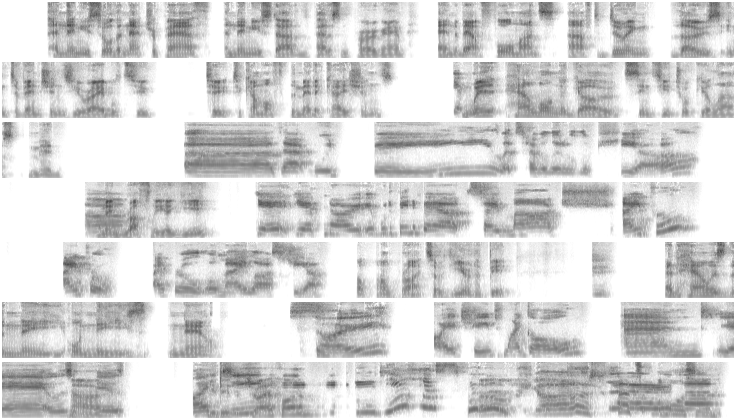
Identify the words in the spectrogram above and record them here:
And then you saw the naturopath, and then you started the Paddison program. And about four months after doing those interventions, you were able to to to come off the medications. Yep. Where? How long ago since you took your last med? Uh, that would be, let's have a little look here. I mean, Um, roughly a year. Yeah, yeah, no, it would have been about, say, March, April? April, April or May last year. Oh, oh, right. So a year and a bit. Mm. And how is the knee or knees now? So I achieved my goal. And yeah, it was, No. it was I You did the triathlon? Yes. Oh my gosh, that's So, awesome. um,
